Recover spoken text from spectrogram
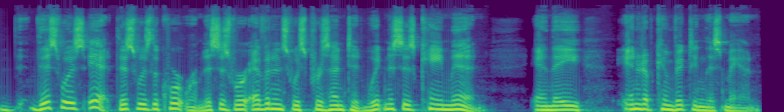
th- this was it. This was the courtroom. This is where evidence was presented. Witnesses came in and they ended up convicting this man.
